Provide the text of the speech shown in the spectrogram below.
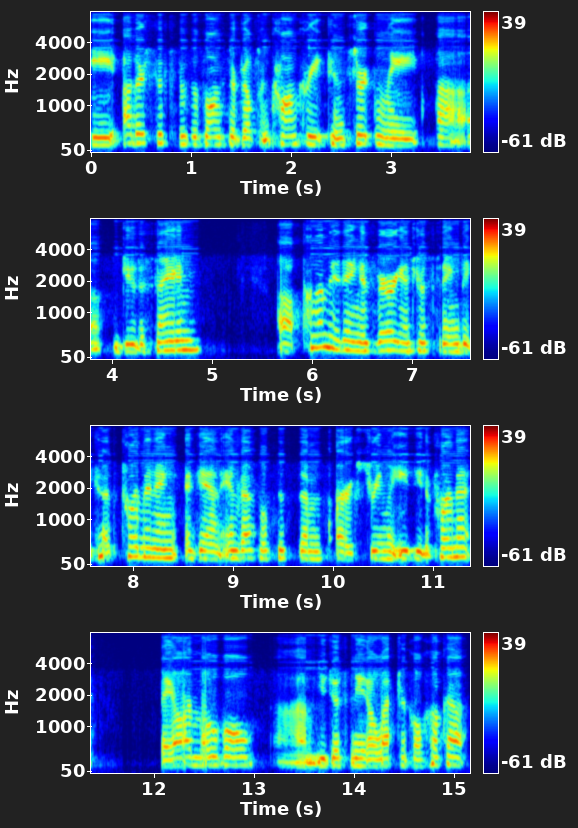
The other systems, as long as they're built in concrete, can certainly uh, do the same. Uh, permitting is very interesting because permitting, again, in-vessel systems are extremely easy to permit. They are mobile. Um, you just need electrical hookup.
